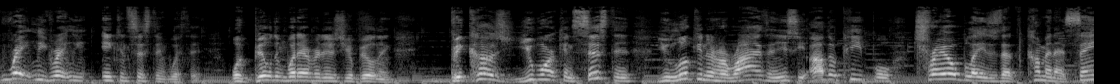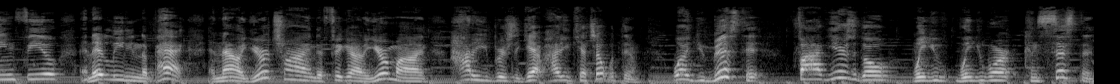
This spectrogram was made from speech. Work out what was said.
greatly, greatly inconsistent with it, with building whatever it is you're building. Because you weren't consistent, you look in the horizon and you see other people, trailblazers that come in that same field and they're leading the pack. And now you're trying to figure out in your mind, how do you bridge the gap? How do you catch up with them? Well, you missed it five years ago when you when you weren't consistent.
